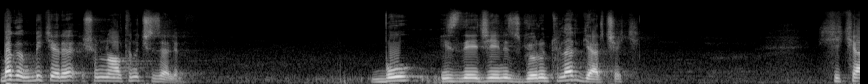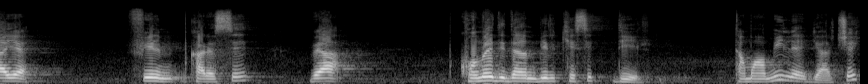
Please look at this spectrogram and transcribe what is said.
Bakın bir kere şunun altını çizelim. Bu izleyeceğiniz görüntüler gerçek. Hikaye, film karesi veya komediden bir kesit değil. Tamamıyla gerçek,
